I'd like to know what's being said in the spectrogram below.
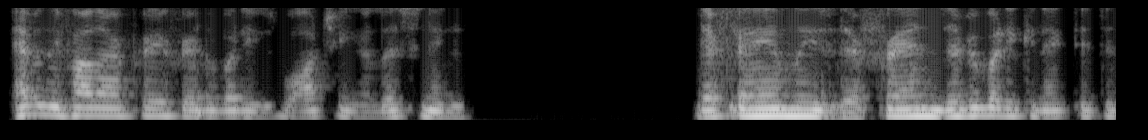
Heavenly Father, I pray for everybody who's watching or listening, their families, their friends, everybody connected to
